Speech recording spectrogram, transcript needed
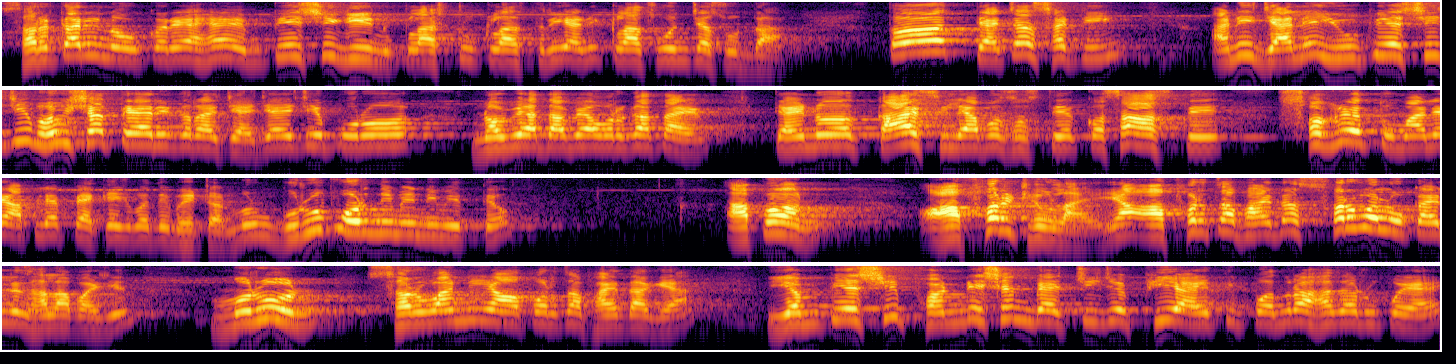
सरकारी नोकऱ्या ह्या एम पी एस सी घेईन क्लास टू क्लास थ्री आणि क्लास वनच्या सुद्धा. तर त्याच्यासाठी आणि ज्याने यू पी एस सीची भविष्यात तयारी करायची आहे ज्याचे पोरं नवव्या दहाव्या वर्गात आहे त्यानं काय सिलेबस असते कसा असते सगळे तुम्हाला आपल्या पॅकेजमध्ये भेटन. म्हणून गुरुपौर्णिमेनिमित्त आपण ऑफर ठेवला आहे. या ऑफरचा फायदा सर्व लोकायला झाला पाहिजे. म्हणून सर्वांनी या ऑफरचा फायदा घ्या. M P S C foundation बॅचची जी फी आहे ती पंधरा हजार रुपये आहे.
